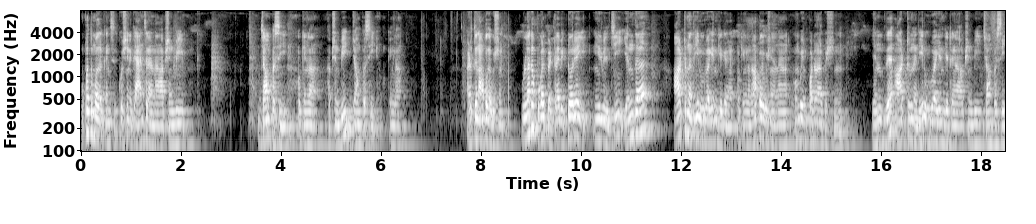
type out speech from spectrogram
முப்பத்தொம்பது கொஷினுக்கு ஆன்சர் என்ன? ஆப்ஷன் பி ஜாம்பசி ஓகேங்களா ஆப்ஷன் பி ஜாம்பசி ஓகேங்களா அடுத்து நாற்பதாம் கொஷின் உலக புகழ்பெற்ற விக்டோரியா நீர்வீழ்ச்சி எந்த ஆற்று நதியில் உருவாகியதுன்னு கேட்குறாங்க. ஓகேங்களா நாற்பது கொஷின் என்ன? ரொம்ப இம்பார்ட்டண்டான கொஷின் எந்த ஆற்று நதியில் உருவாகியதுன்னு கேட்குறாங்க. ஆப்ஷன் பி ஜாம்பசி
